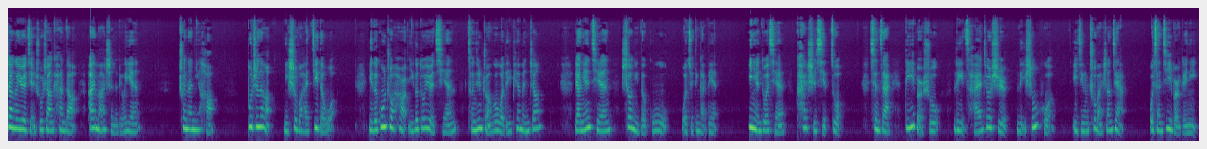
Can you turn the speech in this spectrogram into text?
上个月简书上看到艾玛婶的留言：“春楠你好，不知道你是否还记得我？你的公众号一个多月前曾经转过我的一篇文章。两年前受你的鼓舞，我决定改变。一年多前开始写作，现在第一本书《理财就是理生活》已经出版上架。我想寄一本给你，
